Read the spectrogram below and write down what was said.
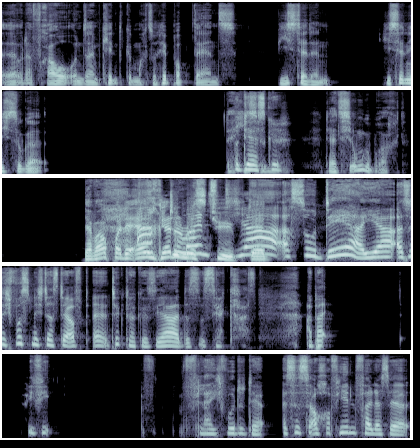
äh, oder Frau und seinem Kind gemacht, so Hip-Hop-Dance. Wie hieß der denn? Hieß der nicht sogar? Und der ist irgendwie- der hat sich umgebracht. Der war auch bei der Ellen Ach, du Generous meinst, Typ. ja, Der, ach so, der, ja. Also ich wusste nicht, dass der auf äh, TikTok ist. Ja, das ist ja krass. Aber wie vielleicht wurde der, es ist auch auf jeden Fall, dass er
